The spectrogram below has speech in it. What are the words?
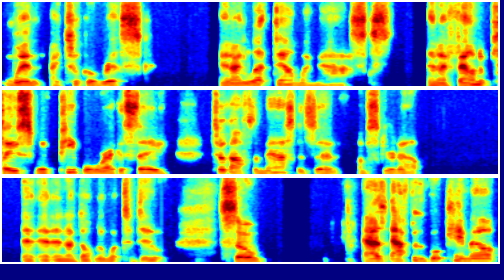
when I took a risk and I let down my masks. And I found a place with people where I could say, took off the mask and said, I'm scared up and, and, I don't know what to do. So as after the book came out,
